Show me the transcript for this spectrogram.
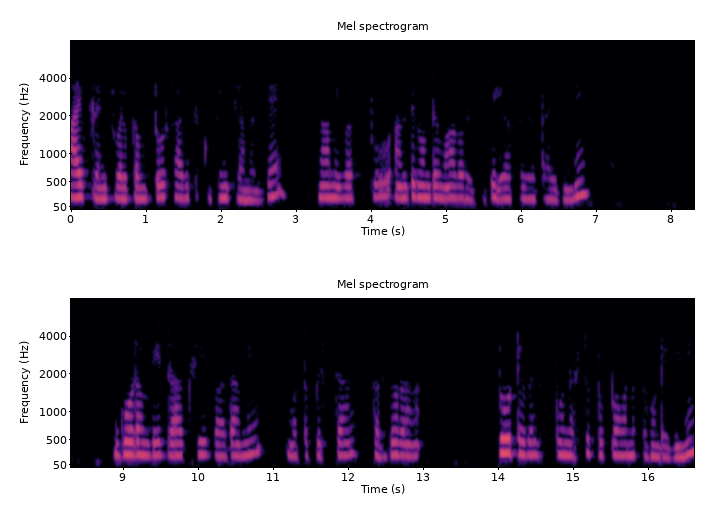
Hi friends welcome to Savitri cooking ಚಾನಲ್ಗೆ ನಾನಿವತ್ತು ಅಂಟಿನುಂಡೆ ಮಾಡೋ ರೆಸಿಪಿ ಹೇಳ್ತಾ ಹೇಳ್ತಾ ಇದ್ದೀನಿ ಗೋಡಂಬಿ ದ್ರಾಕ್ಷಿ ಬಾದಾಮಿ ಮತ್ತು ಪಿಸ್ತಾ ಖರ್ಜೂರ ಟೂ ಟೇಬಲ್ ಸ್ಪೂನಷ್ಟು ತುಪ್ಪವನ್ನು ತಗೊಂಡಿದ್ದೀನಿ.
